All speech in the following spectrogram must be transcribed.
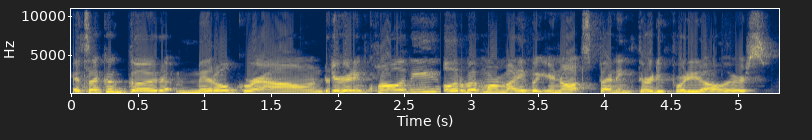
it's like a good middle ground. You're getting quality, a little bit more money, but you're not spending $30, $40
